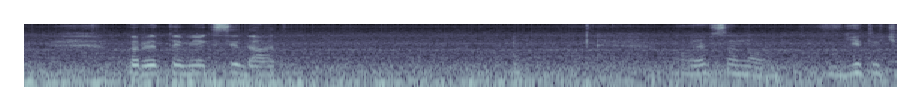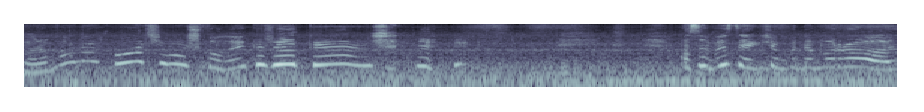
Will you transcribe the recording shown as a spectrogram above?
перед тим, як сідати. Але все одно. Діти вчора, ми не хочемо в школу. Я кажу, теж. Особисто, якщо буде мороз,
